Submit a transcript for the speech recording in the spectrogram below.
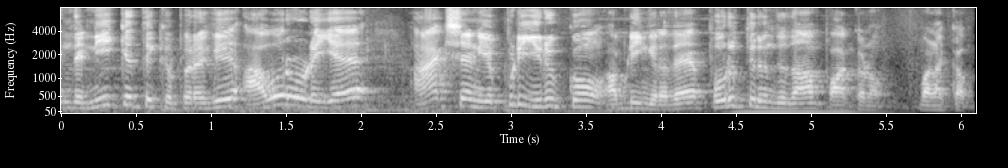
இந்த நீக்கத்துக்கு பிறகு அவருடைய ஆக்ஷன் எப்படி இருக்கும் அப்படிங்கிறத பொறுத்திருந்து தான் பார்க்கணும். வணக்கம்.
